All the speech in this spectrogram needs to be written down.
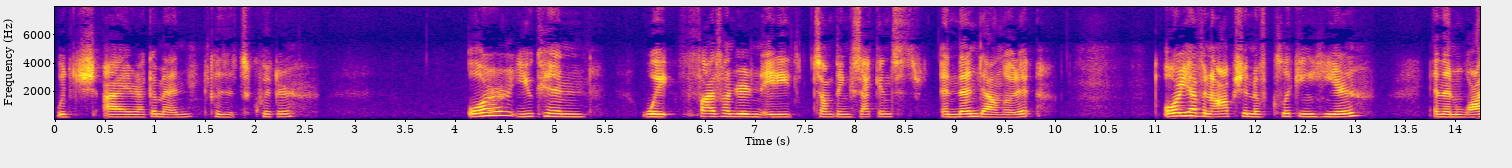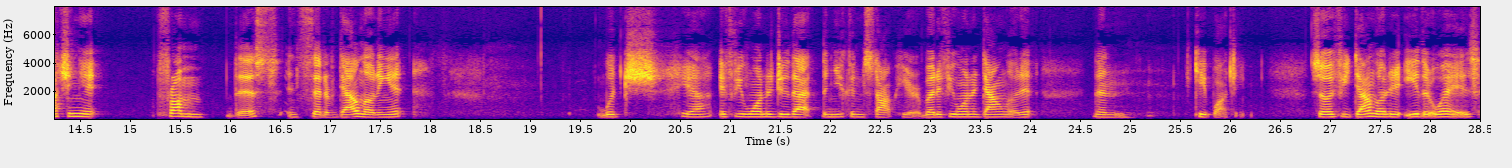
which I recommend because it's quicker. Or you can wait 580 something seconds and then download it. Or you have an option of clicking here and then watching it from this instead of downloading it. Which, yeah, if you want to do that, then you can stop here. But if you want to download it, then keep watching. So if you download it either ways,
